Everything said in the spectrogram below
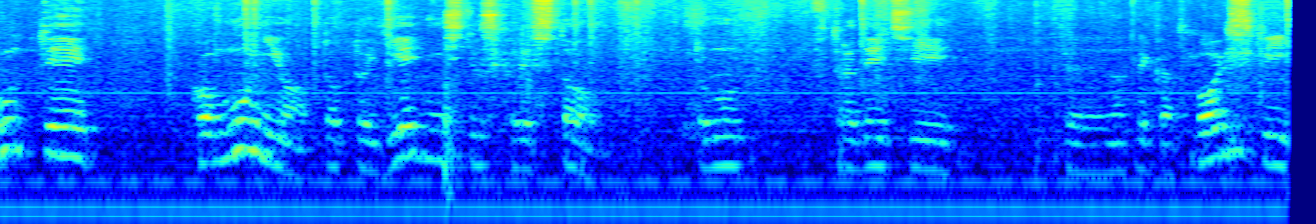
бути комуніо, тобто єдністю з Христом. Тому в традиції, наприклад, польській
